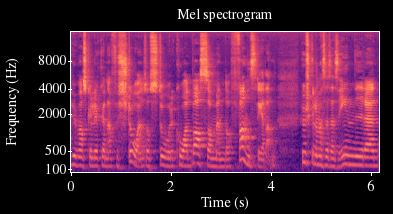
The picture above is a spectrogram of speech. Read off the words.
hur man skulle kunna förstå en så stor kodbas som ändå fanns redan. Hur skulle man sätta sig in i den?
